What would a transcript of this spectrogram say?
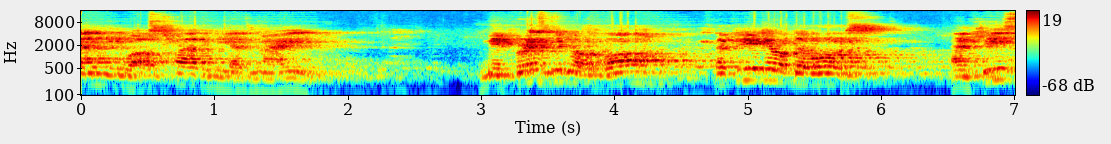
آله وأصحابه أجمعين. May praise be to Allah, the creator of the worlds, and peace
